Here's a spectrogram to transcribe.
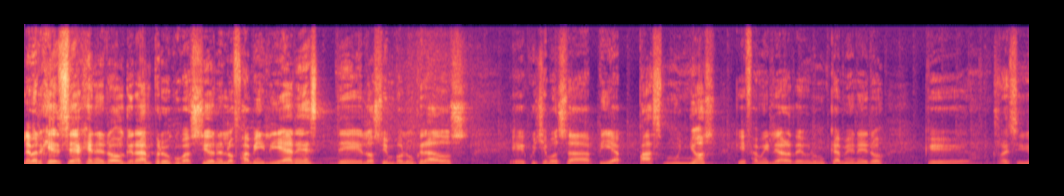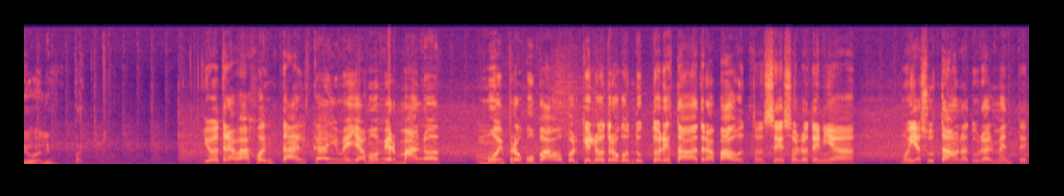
La emergencia generó gran preocupación en los familiares de los involucrados. Eh, escuchemos a Pía Paz Muñoz, que es familiar de un camionero que recibió el impacto. Yo trabajo en Talca y me llamó mi hermano muy preocupado porque el otro conductor estaba atrapado, entonces eso lo tenía muy asustado naturalmente.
